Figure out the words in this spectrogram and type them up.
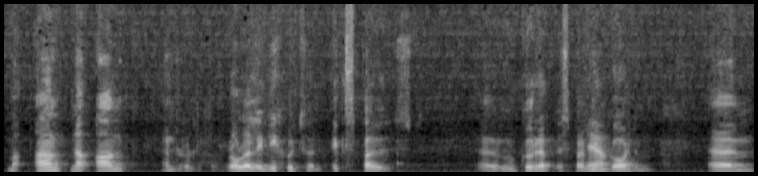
Maar aand na aand en rol hulle die goed van exposed. Uh hoe korrup is Pravin Ja. Gordon? Ehm um,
